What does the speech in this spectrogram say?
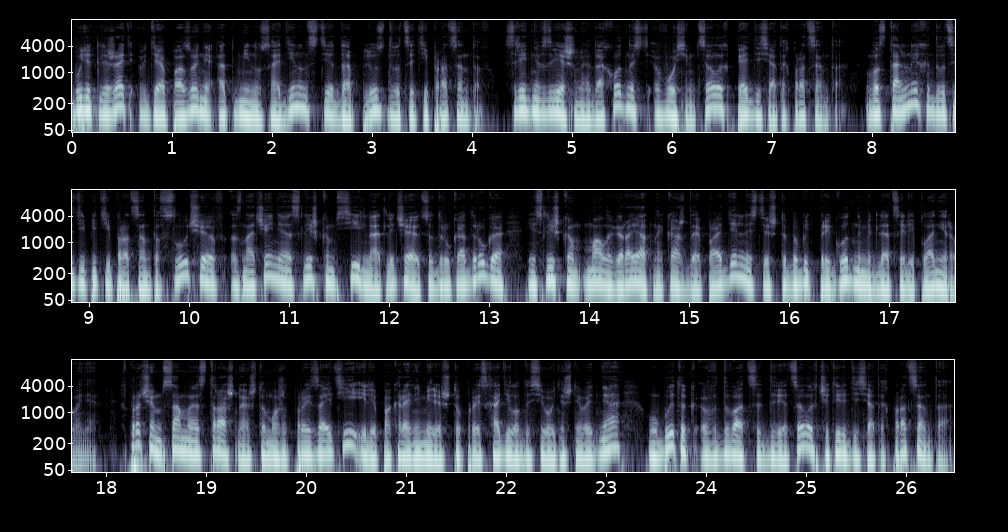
будет лежать в диапазоне от минус 11 до плюс 20%. Средневзвешенная доходность 8,5%. В остальных 25% случаев значения слишком сильно отличаются друг от друга и слишком маловероятны каждая по отдельности, чтобы быть пригодными для целей планирования. Впрочем, самое страшное, что может произойти, или по крайней мере, что происходило до сегодняшнего дня, убыток в 22,4%.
